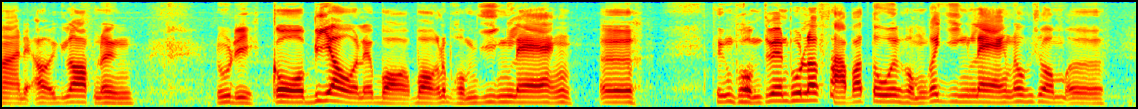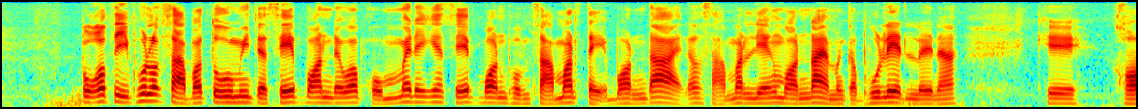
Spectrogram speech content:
มาเดี๋ยวเอาอีกรอบหนึ่งดูดิโกเบี้ยวเลยบอกบอกเลยผมยิงแรง เออ ถึงผมจะเป็นผู้รักษาประตู ผมก็ยิงแรงนะคุณผู้ชมเออปกติผู้รักษาประตูมีแต่เซฟบอลแต่ว่าผมไม่ได้แค่เซฟบอลผมสามารถเตะบอลได้ แล้วสามารถเลี้ยงบอลได้เหมือนกับผู้เล่นเลยนะโอเค ขอ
